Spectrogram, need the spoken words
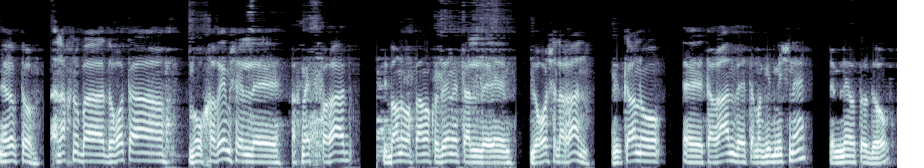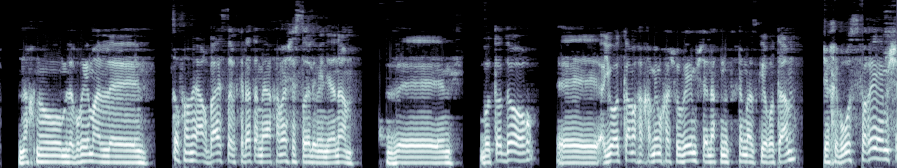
ערב טוב. אנחנו בדורות המאוחרים של חכמי ספרד, דיברנו בפעם הקודמת על דורו של הר"ן. הזכרנו את הר"ן ואת המגיד משנה, שהם בני אותו דור. אנחנו מדברים על סוף המאה ה-14 ותחילת המאה ה-15 למניינם. ובאותו דור היו עוד כמה חכמים חשובים שאנחנו צריכים להזכיר אותם, שחיברו ספרים ש...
